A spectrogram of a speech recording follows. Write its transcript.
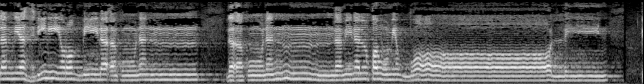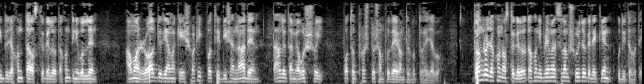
لم يهدني ربي لأكونن لأكونن من القوم الضالين কিন্তু যখন তা অস্ত গেল তখন তিনি বললেন আমার রব যদি আমাকে সঠিক পথে দিশা না দেন তাহলে তো আমি অবশ্যই পথভ্রষ্ট সম্প্রদায়ের অন্তর্ভুক্ত হয়ে যাব চন্দ্র যখন অস্ত গেল তখন ইব্রাহিম আলাইসাল্লাম সূর্যকে দেখলেন উদিত হতে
